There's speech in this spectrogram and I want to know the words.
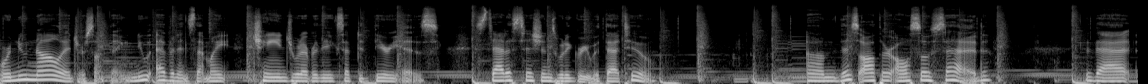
or new knowledge or something, new evidence that might change whatever the accepted theory is. Statisticians would agree with that too. Um, this author also said that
